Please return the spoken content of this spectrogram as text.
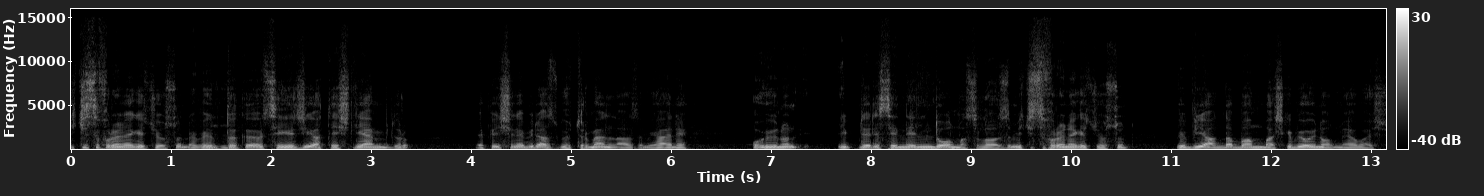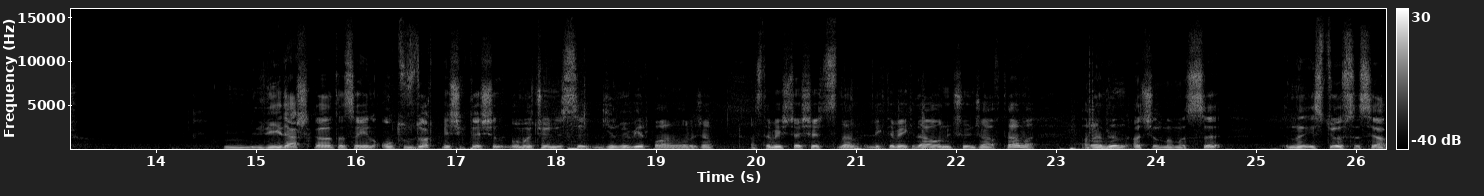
2-0 öne geçiyorsun ve bu takı seyirciyi ateşleyen bir durum. E, peşine biraz götürmen lazım yani oyunun ipleri senin elinde olması lazım 2-0 öne geçiyorsun ve bir anda bambaşka bir oyun olmaya başlıyor. Lider Galatasaray'ın 34, Beşiktaş'ın bu maç öncesi 21 puanı var hocam. Aslında Beşiktaş açısından ligde belki daha 13. hafta ama aranın açılmamasını istiyorsa siyah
